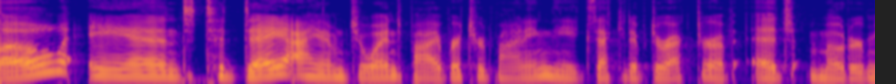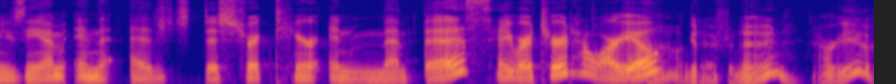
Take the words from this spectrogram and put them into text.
Hello, and today I am joined by Richard Vining, the executive director of Edge Motor Museum in the Edge District here in Memphis. Hey, Richard, how are you? Oh, good afternoon. How are you?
